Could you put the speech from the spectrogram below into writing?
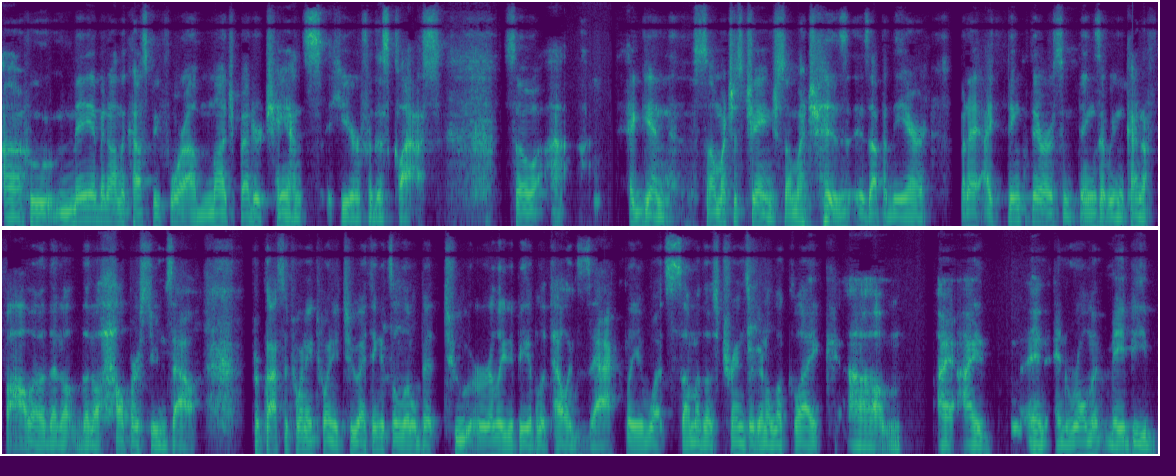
uh, who may have been on the cusp before a much better chance here for this class. So again, so much has changed, so much is is up in the air. But I, I, think there are some things that we can kind of follow that'll that'll help our students out. For class of 2022, I think it's a little bit too early to be able to tell exactly what some of those trends are going to look like. Um, I, I enrollment may be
